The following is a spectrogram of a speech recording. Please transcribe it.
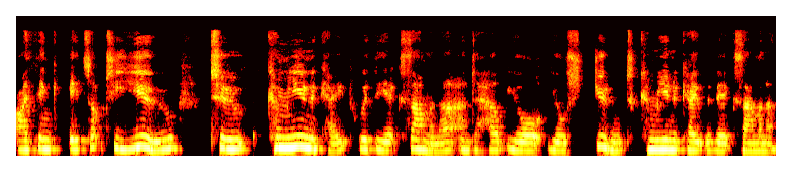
I think it's up to you to communicate with the examiner and to help your, your student communicate with the examiner.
